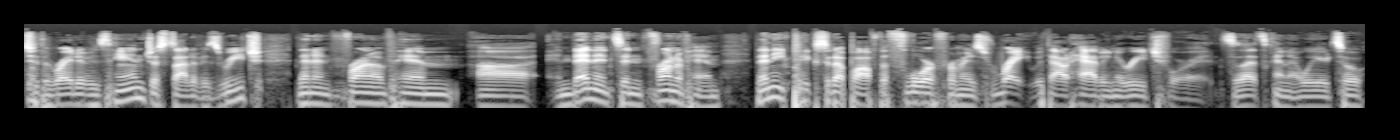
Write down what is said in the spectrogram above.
to the right of his hand, just out of his reach. Then in front of him, uh, and then it's in front of him. Then he picks it up off the floor from his right without having to reach for it. So that's kind of weird. So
